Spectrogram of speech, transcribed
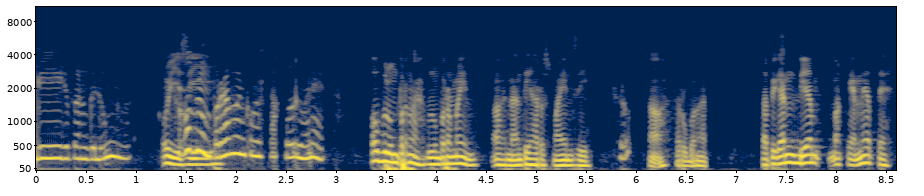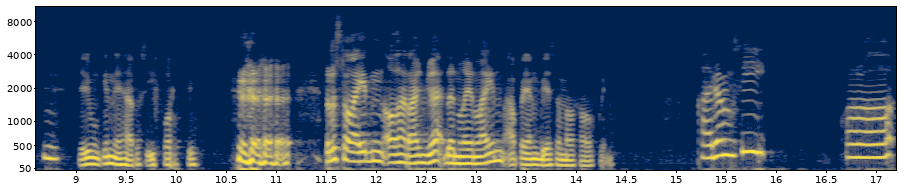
di depan gedung enggak. Oh iya aku sih. belum pernah main Mustakbal gimana ya? Oh belum pernah, belum pernah main. Ah nanti harus main sih. Seru. Oh, seru banget. Tapi kan dia pakai net ya. Hmm. Jadi mungkin ya harus effort sih. Terus selain olahraga dan lain-lain, apa yang biasa Malka lakuin? Kadang sih kalau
